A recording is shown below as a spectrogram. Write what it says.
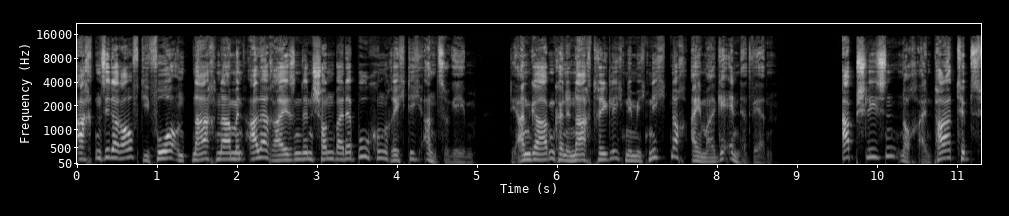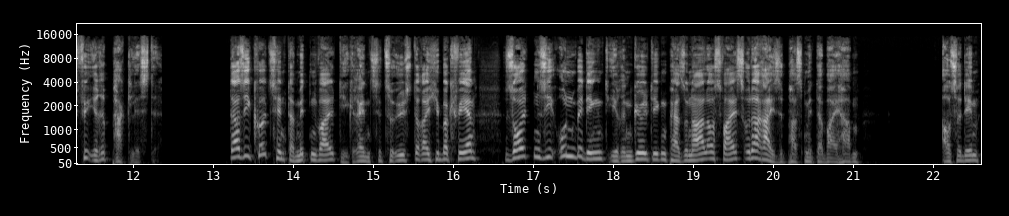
achten Sie darauf, die Vor- und Nachnamen aller Reisenden schon bei der Buchung richtig anzugeben. Die Angaben können nachträglich nämlich nicht noch einmal geändert werden. Abschließend noch ein paar Tipps für Ihre Packliste. Da Sie kurz hinter Mittenwald die Grenze zu Österreich überqueren, sollten Sie unbedingt Ihren gültigen Personalausweis oder Reisepass mit dabei haben. Außerdem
